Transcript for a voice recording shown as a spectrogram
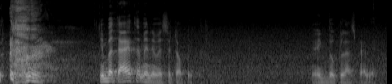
ये बताया था मैंने वैसे टॉपिक एक दो क्लास पहले।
